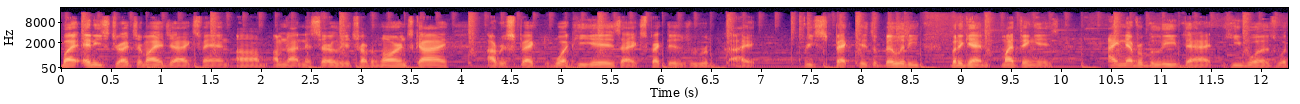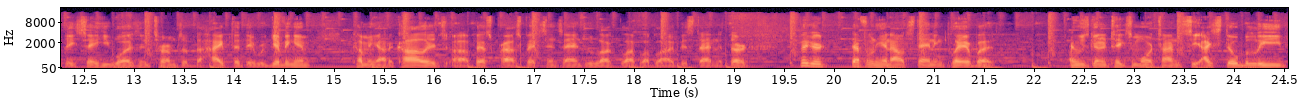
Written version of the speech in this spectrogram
by any stretch am I a Jags fan. Um, I'm not necessarily a Trevor Lawrence guy. I respect what he is. I expect his, I respect his ability. But again, my thing is, I never believed that he was what they say he was in terms of the hype that they were giving him coming out of college, uh, best prospect since Andrew Luck, blah, blah, blah, this, that, and the third. Figured definitely an outstanding player, but it was going to take some more time to see. I still believe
